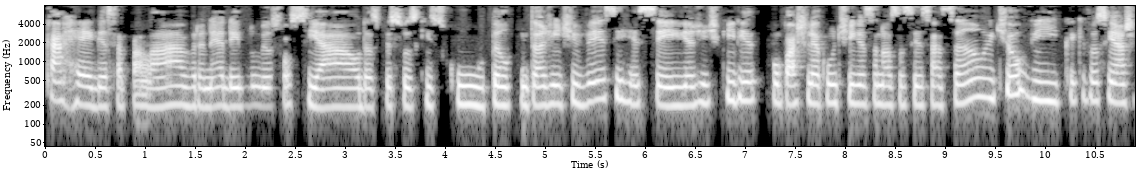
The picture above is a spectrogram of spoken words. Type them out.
carrega essa palavra, né, dentro do meu social, das pessoas que escutam. Então a gente vê esse receio e a gente queria compartilhar contigo essa nossa sensação e te ouvir. O que, é que você acha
